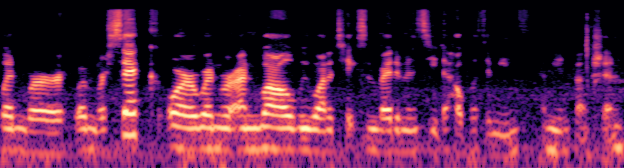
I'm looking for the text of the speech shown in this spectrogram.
when we're when we're sick or when we're unwell, we want to take some vitamin C to help with immune immune function.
